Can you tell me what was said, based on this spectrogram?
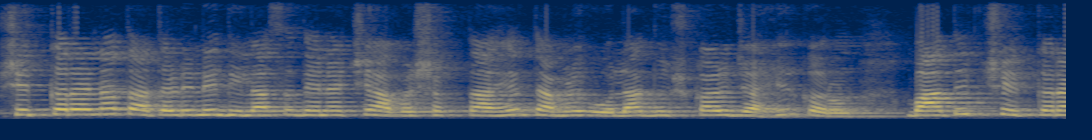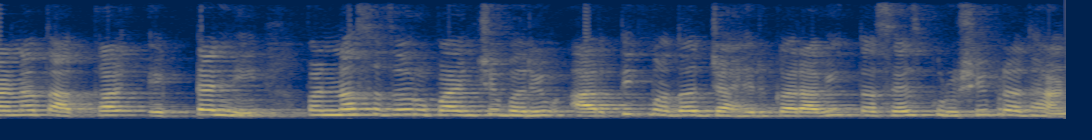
शेतकऱ्यांना तातडीने दिलासा देण्याची आवश्यकता आहे त्यामुळे ओला दुष्काळ जाहीर करून बाधित शेतकऱ्यांना तात्काळ एकट्यांनी पन्नास हजार रुपयांची भरीव आर्थिक मदत जाहीर करावी तसेच कृषी प्रधान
